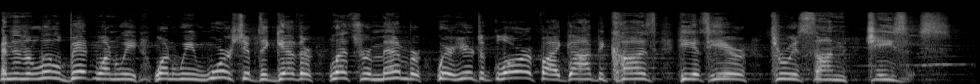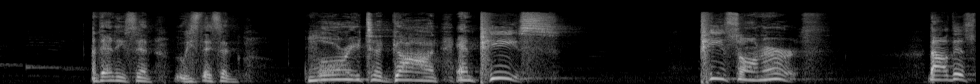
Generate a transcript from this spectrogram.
And in a little bit, when we, when we worship together, let's remember we're here to glorify God because He is here through His Son, Jesus. And then He said, They said, Glory to God and peace. Peace on earth. Now, this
